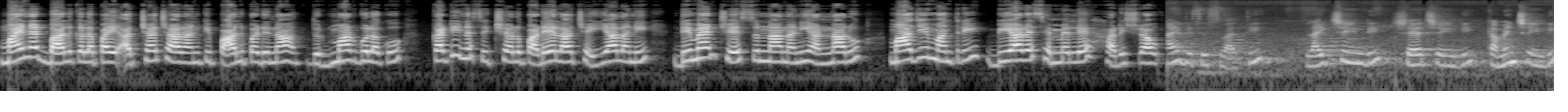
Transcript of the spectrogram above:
మైనర్ బాలికలపై అత్యాచారానికి పాల్పడిన దుర్మార్గులకు కఠిన శిక్షలు పడేలా చెయ్యాలని డిమాండ్ చేస్తున్నానని అన్నారు మాజీ మంత్రి BRS MLA Harish Rao hi this is Swathi like చేయండి షేర్ చేయండి కమెంట్ చేయండి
